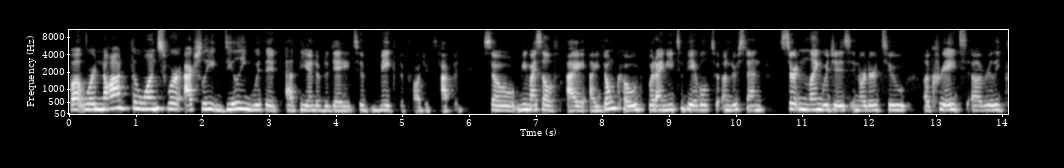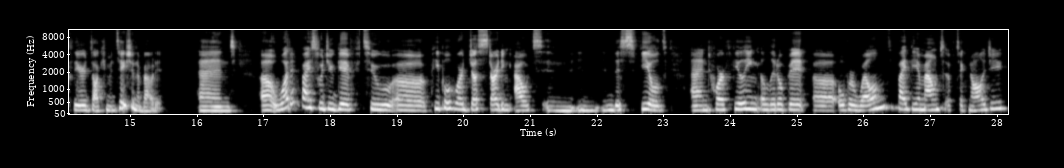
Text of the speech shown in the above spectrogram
but we're not the ones who are actually dealing with it at the end of the day to make the projects happen. So me myself, I I don't code, but I need to be able to understand certain languages in order to uh, create a really clear documentation about it. And uh, what advice would you give to uh, people who are just starting out in, in, in this field and who are feeling a little bit uh, overwhelmed by the amount of technology?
